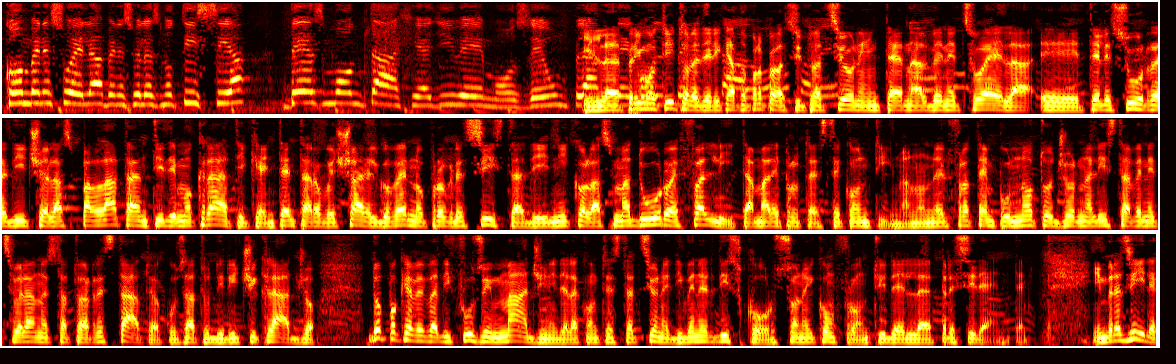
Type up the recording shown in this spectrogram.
Con Venezuela. Venezuela es noticia. Desmontaje. Allí vemos de un plan Il primo titolo è dedicato proprio alla situazione interna al Venezuela. E Telesur dice la spallata antidemocratica intenta rovesciare il governo progressista di Nicolás Maduro è fallita, ma le proteste continuano. Nel frattempo un noto giornalista venezuelano è stato arrestato e accusato di riciclaggio dopo che aveva diffuso immagini della contestazione di venerdì scorso nei confronti del presidente. In Brasile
